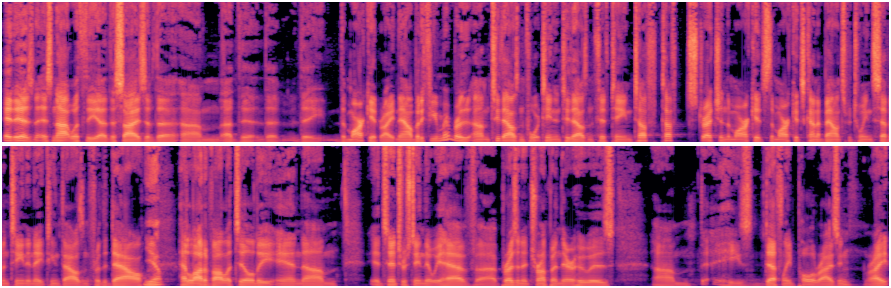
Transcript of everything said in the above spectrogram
It is. It's not with the uh, the size of the um, uh, the the the the market right now. But if you remember, um, 2014 and 2015, tough tough stretch in the markets. The markets kind of bounced between 17 and 18,000 for the Dow. Yep. Had a lot of volatility, and um, it's interesting that we have uh, President Trump in there, who is um, he's definitely polarizing, right?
